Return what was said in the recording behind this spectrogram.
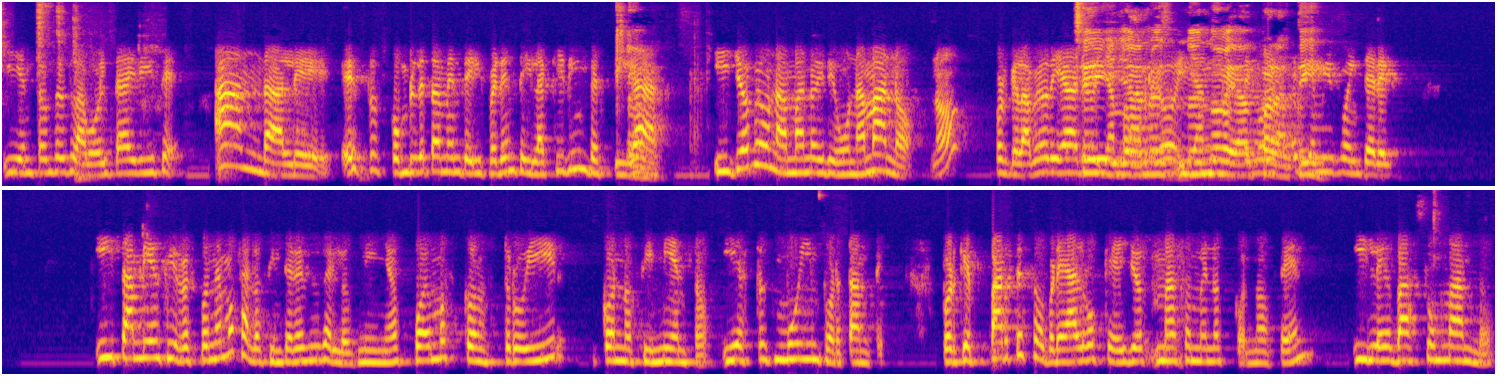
y entonces la voltea y dice, ándale, esto es completamente diferente y la quiere investigar. Y yo veo una mano y digo una mano, ¿no? Porque la veo diario Sí, ya, ya no, es- y no ya es novedad tengo para ese ti. mismo interés. Y también si respondemos a los intereses de los niños, podemos construir conocimiento y esto es muy importante porque parte sobre algo que ellos más o menos conocen y le va sumando.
